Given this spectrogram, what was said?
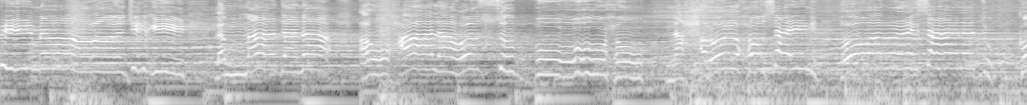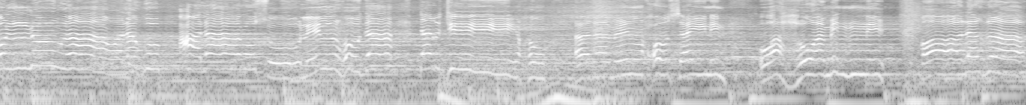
في معراجه لما دنا أوحى له السبوح نحر الحسين هو الرسالة كلها وله على رسول الهدى ترجيح. أنا من حسين وهو مني. قالها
